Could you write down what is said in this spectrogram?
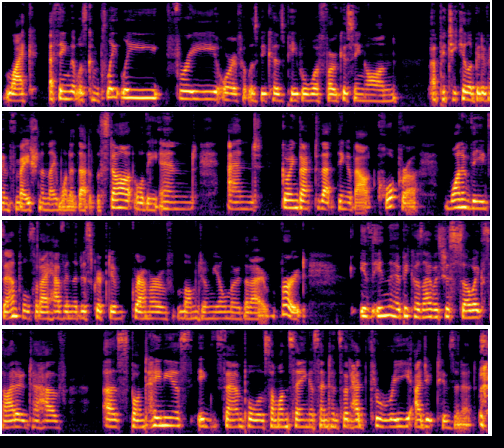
like a thing that was completely free or if it was because people were focusing on a particular bit of information and they wanted that at the start or the end. And going back to that thing about corpora, one of the examples that I have in the descriptive grammar of Lamjung Yolmo that I wrote is in there because I was just so excited to have a spontaneous example of someone saying a sentence that had three adjectives in it.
